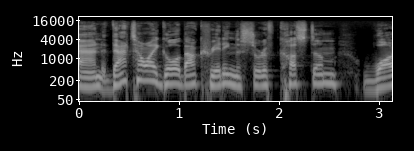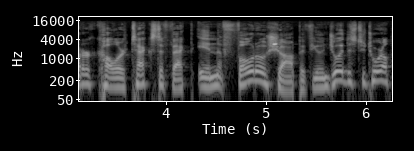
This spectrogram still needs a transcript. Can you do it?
And that's how I go about creating this sort of custom watercolor text effect in Photoshop. If you enjoyed this tutorial,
